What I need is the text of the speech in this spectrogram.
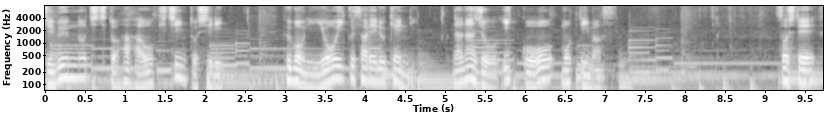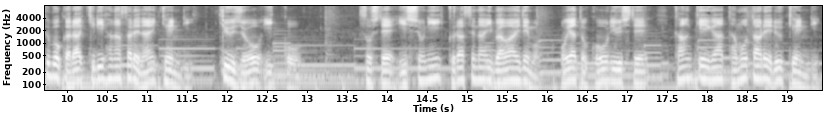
自分の父と母をきちんと知り父母に養育される権利7条1項を持っています。そして父母から切り離されない権利。9条1項そして一緒に暮らせない場合でも親と交流して関係が保たれる権利。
